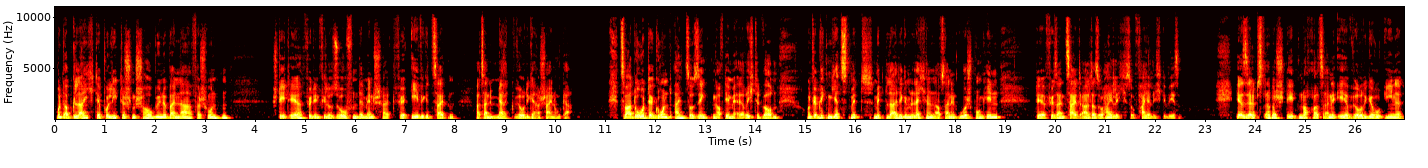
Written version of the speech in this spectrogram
und obgleich der politischen Schaubühne beinahe verschwunden, steht er für den Philosophen der Menschheit für ewige Zeiten als eine merkwürdige Erscheinung da. Zwar droht der Grund einzusinken, auf dem er errichtet worden, und wir blicken jetzt mit mitleidigem Lächeln auf seinen Ursprung hin, der für sein Zeitalter so heilig, so feierlich gewesen. Er selbst aber steht noch als eine ehrwürdige Ruine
